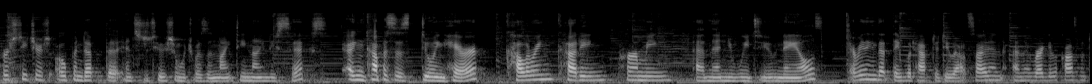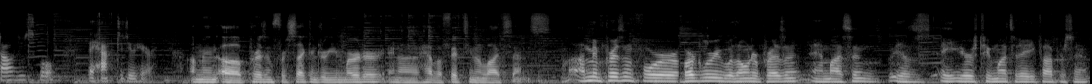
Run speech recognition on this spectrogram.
First Teachers opened up the institution, which was in 1996. It encompasses doing hair, coloring, cutting, perming, and then we do nails. Everything that they would have to do outside in, in a regular cosmetology school, they have to do here. I'm in uh, prison for second degree murder and I have a 15 to life sentence. I'm in prison for burglary with owner present and my sentence is eight years, two months at 85%.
